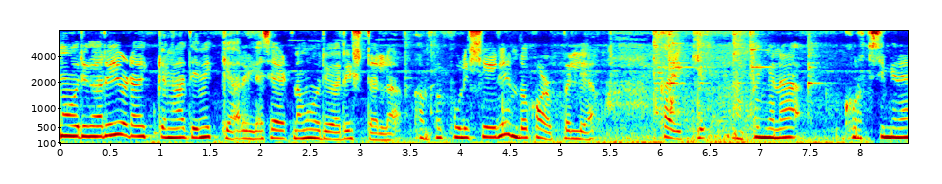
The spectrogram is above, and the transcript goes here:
മോരുകറി ഇവിടെ വെക്കണം ആദ്യം വെക്കാറില്ല. ചേട്ടന് മോരുകറി ഇഷ്ടമല്ല. അപ്പോൾ പുളിശ്ശേരി എന്തോ കുഴപ്പമില്ല. കഴിക്കും. അപ്പോൾ ഇങ്ങനെ കുറച്ചിങ്ങനെ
